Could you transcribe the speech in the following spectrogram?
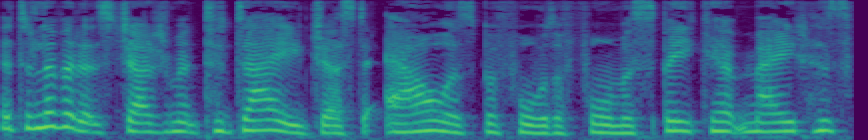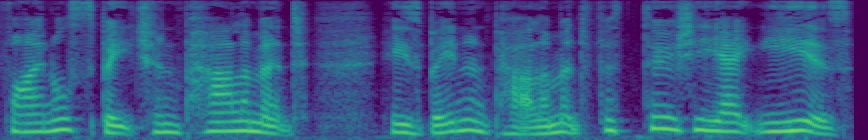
It delivered its judgment today, just hours before the former Speaker made his final speech in Parliament. He's been in Parliament for 38 years,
